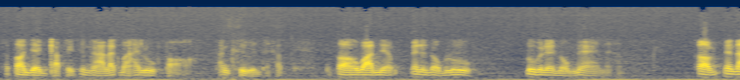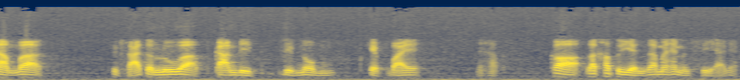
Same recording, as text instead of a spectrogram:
แล้วตอนเย็นกลับไปทำงานแล้วก็มาให้ลูกต่อทั้งคืนนะครับ ตอนวันเนี่ยไม่ได้นมลูก ลูกไม่ได้นมแน่นะครับ ก็แนะนำว่าศึกษาจนรู้ว่าการบีบบีบนมเก็บไว้นะครับ ก็แล้วเข้าตู้เย็นซะไม่ให้มันเสียเนี่ย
